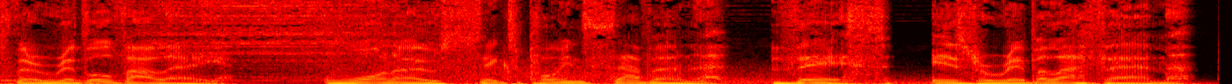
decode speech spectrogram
The Ribble Valley. 106.7. This is Ribble FM.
